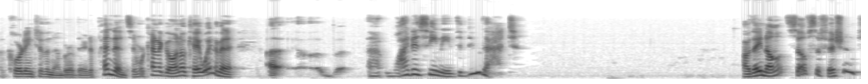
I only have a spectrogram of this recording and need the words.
according to the number of their dependents. And we're kind of going, okay, wait a minute. Uh, uh, why does he need to do that? Are they not self sufficient?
